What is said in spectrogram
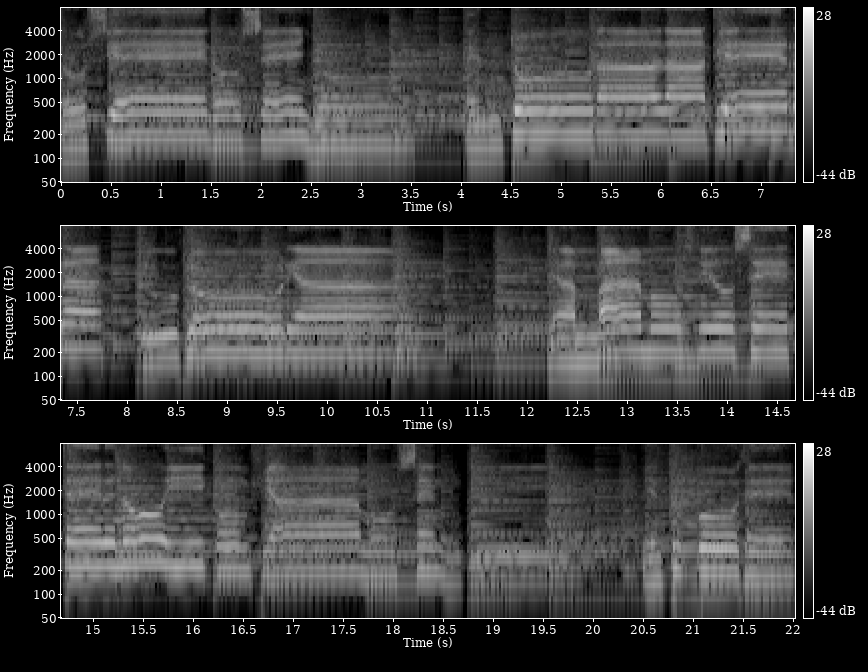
los cielos, Señor, en toda la tierra tu gloria. Te amamos, Dios eterno, y confiamos en ti y en tu poder.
